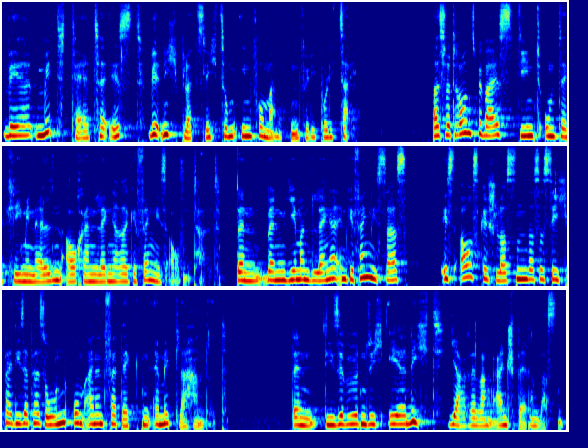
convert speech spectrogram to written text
wer Mittäter ist, wird nicht plötzlich zum Informanten für die Polizei. Als Vertrauensbeweis dient unter Kriminellen auch ein längerer Gefängnisaufenthalt. Denn wenn jemand länger im Gefängnis saß, ist ausgeschlossen, dass es sich bei dieser Person um einen verdeckten Ermittler handelt. Denn diese würden sich eher nicht jahrelang einsperren lassen.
